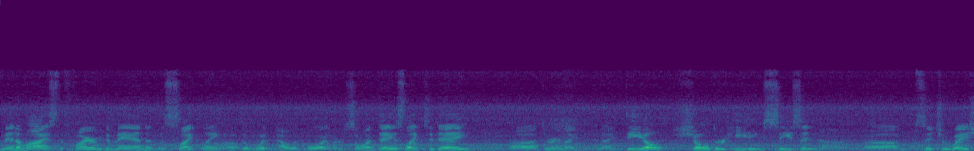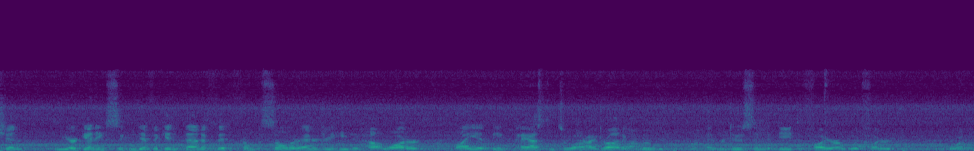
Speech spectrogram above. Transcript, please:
minimize the firing demand and the cycling of the wood pellet boiler. So on days like today, uh, during an ideal shoulder heating season um, situation, we are getting significant benefit from the solar energy heated hot water by it being passed into our hydronic loop and reducing the need to fire our wood-fired boiler.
